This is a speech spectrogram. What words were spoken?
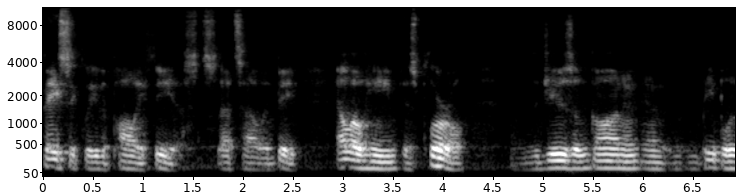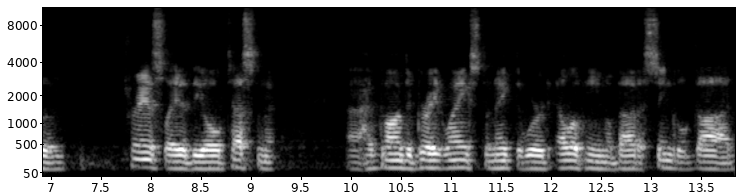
basically the polytheists. That's how it would be. Elohim is plural. The Jews have gone and, and people have translated the Old Testament uh, have gone to great lengths to make the word Elohim about a single God,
